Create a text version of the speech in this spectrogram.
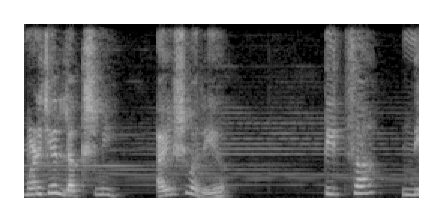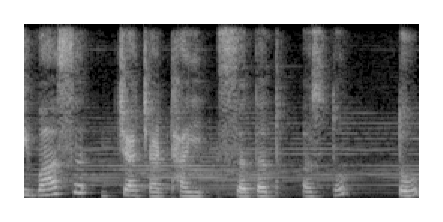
म्हणजे लक्ष्मी ऐश्वर्य तिचा निवास ज्याच्या ठाई सतत असतो तो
